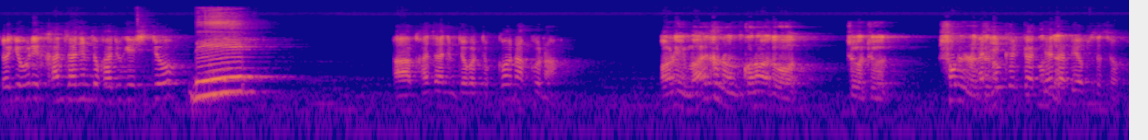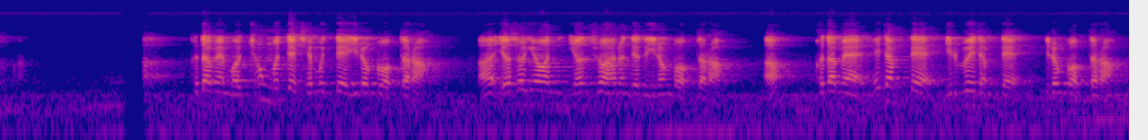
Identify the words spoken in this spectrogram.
저기 우리 간사님도 가지고 계시죠? 네. 아 간사님 저걸 좀 꺼놨구나. 아니 마이크는 꺼놔도 저 저 소리는 아니 들어. 그러니까 대답이 없어서. 그 다음에 뭐 총무대, 재무대 이런 거 없더라. 아, 여성의원 연수하는데도 이런 거 없더라. 어? 그 다음에 회장 때, 일부 회장 때 이런 거 없더라.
